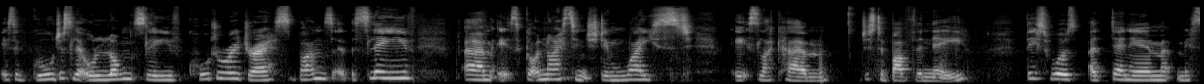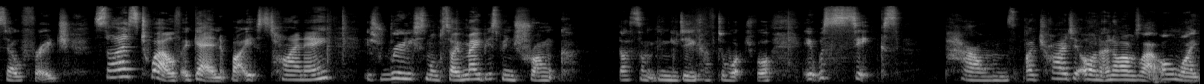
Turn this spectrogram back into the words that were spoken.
It's a gorgeous little long sleeve corduroy dress, buttons at the sleeve. Um, it's got a nice cinched in waist. It's like um, just above the knee. This was a denim Miss Selfridge. Size 12 again, but it's tiny. It's really small, so maybe it's been shrunk. That's something you do have to watch for. It was six pounds. I tried it on and I was like, oh my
